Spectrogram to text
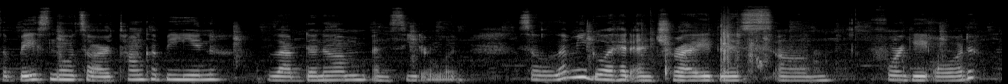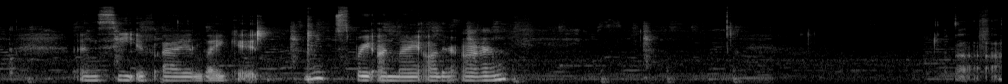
The base notes are tonka bean, labdanum, and cedarwood. So let me go ahead and try this um, Forget Oud and see if I like it. Let me spray on my other arm. Uh,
